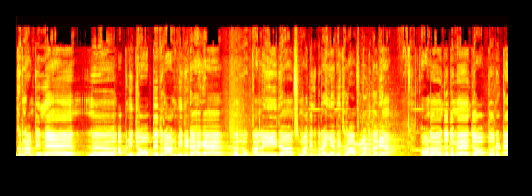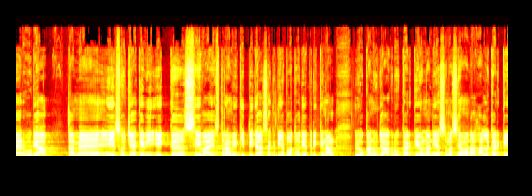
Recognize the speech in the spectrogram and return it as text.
ਗੁਰਨਾਮ ਜੀ, ਮੈਂ ਆਪਣੀ ਜੌਬ ਦੇ ਦੌਰਾਨ ਵੀ ਜਿਹੜਾ ਹੈਗਾ ਲੋਕਾਂ ਲਈ ਜਾਂ ਸਮਾਜਿਕ ਬੁਰਾਈਆਂ ਦੇ ਖਿਲਾਫ ਲੜਦਾ ਰਿਹਾ। ਹੁਣ ਜਦੋਂ ਮੈਂ ਜੌਬ ਤੋਂ ਰਿਟਾਇਰ ਹੋ ਗਿਆ, ਤਾਂ ਮੈਂ ਇਹ ਸੋਚਿਆ ਕਿ ਵੀ ਇੱਕ ਸੇਵਾ ਇਸ ਤਰ੍ਹਾਂ ਵੀ ਕੀਤੀ ਜਾ ਸਕਦੀ ਹੈ, ਬਹੁਤ ਵਧੀਆ ਤਰੀਕੇ ਨਾਲ ਲੋਕਾਂ ਨੂੰ ਜਾਗਰੂਕ ਕਰਕੇ, ਉਹਨਾਂ ਦੀਆਂ ਸਮੱਸਿਆਵਾਂ ਦਾ ਹੱਲ ਕਰਕੇ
